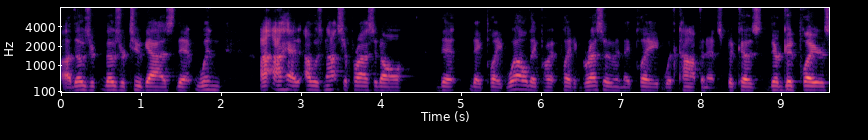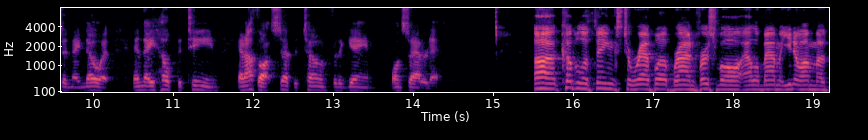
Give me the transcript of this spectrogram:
Uh, those are those are two guys that when I, I, had I was not surprised at all that they played well, they played aggressive, and they played with confidence because they're good players and they know it, and they help the team. And I thought set the tone for the game on Saturday. Uh, a couple of things to wrap up, Brian. First of all, Alabama. You know I'm a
